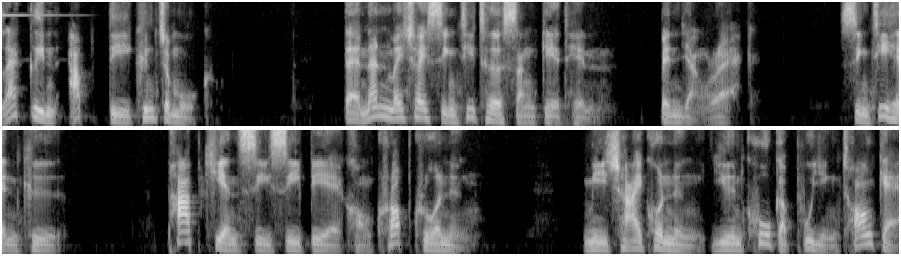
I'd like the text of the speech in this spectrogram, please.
และกลิ่นอับตีขึ้นจมูก แต่นั่นไม่ใช่สิ่งที่เธอสังเกตเห็นเป็นอย่างแรก สิ่งที่เห็นคือ ภาพเขียนสีซีเปียของครอบครัวหนึ่ง มีชายคนหนึ่งยืนคู่กับผู้หญิงท้องแก่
